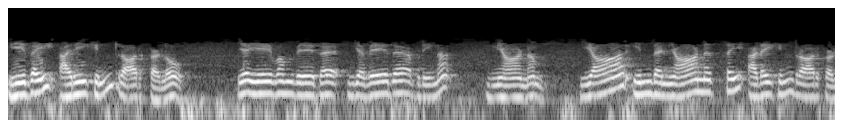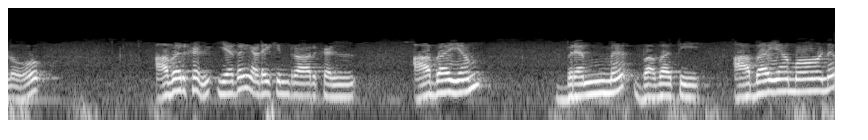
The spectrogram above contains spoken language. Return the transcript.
இதை அறிகின்றார்களோ? ஏவம் வேத. இங்க வேத அப்படின்னா ஞானம். யார் இந்த ஞானத்தை அடைகின்றார்களோ அவர்கள் எதை அடைகின்றார்கள்? அபயம் பிரம்ம பவதி. அபயமான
